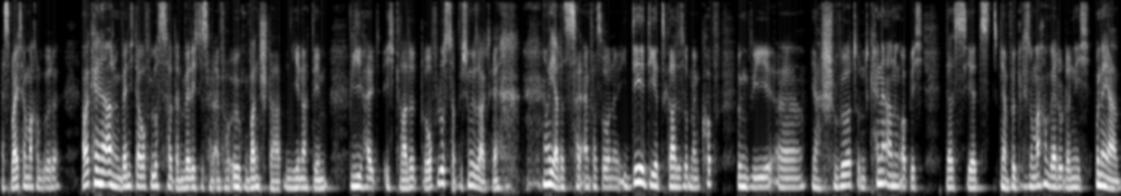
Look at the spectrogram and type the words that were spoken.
erst weitermachen würde. Aber keine Ahnung, wenn ich darauf Lust habe, dann werde ich das halt einfach irgendwann starten, je nachdem, wie halt ich gerade drauf Lust habe, wie schon gesagt, hä? Aber ja, das ist halt einfach so eine Idee, die jetzt gerade gerade so in meinem Kopf irgendwie äh, ja schwirrt und keine Ahnung, ob ich das jetzt ja wirklich so machen werde oder nicht. Und naja,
